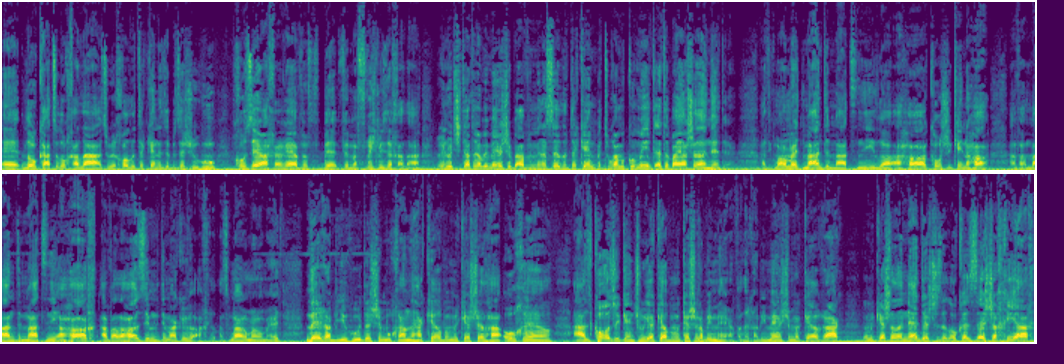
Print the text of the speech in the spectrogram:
אה, לא קצה לו חלה, אז הוא יכול לתקן את זה בזה שהוא חוזר אחריה ו- ו- ומפריש מזה חלה. ראינו את שיטת רבי מאיר שבא ומנסה לתקן בצורה מקומית את הבעיה של הנדר. אז הגמרא אומרת, מאן דמצני לא אהה, כל שכן אהה, אבל מאן דמצני אהה, אבל אהה זימני דמקרי ואכיל. אז הגמרא אומרת, לרבי יהודה שמוכן להקל במקרה של האוכל, אז כל שכן שהוא יקל במקרה של רבי מאיר. אבל לרבי מאיר שמקל רק במקרה של הנדר, שזה לא כזה שכיח,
